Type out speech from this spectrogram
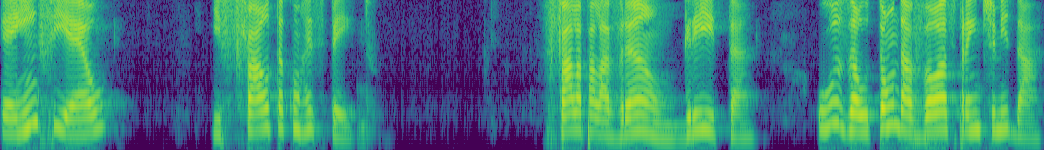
É infiel e falta com respeito. Fala palavrão, grita, usa o tom da voz para intimidar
